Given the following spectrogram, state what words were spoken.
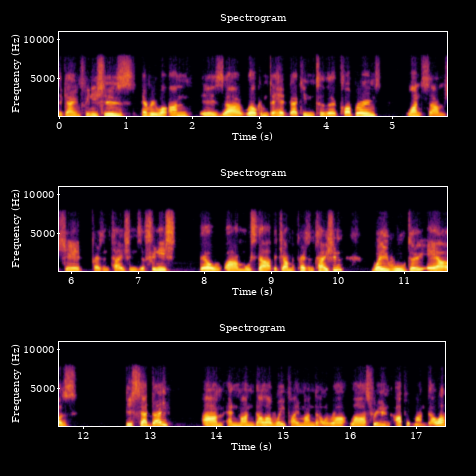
the game finishes, everyone is uh, welcome to head back into the club rooms. Once um, shared presentations are finished, they'll um, we'll start the jumper presentation. We will do ours this Saturday. Um, and Mundalla, we play Mundalla last round up at Mundalla.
